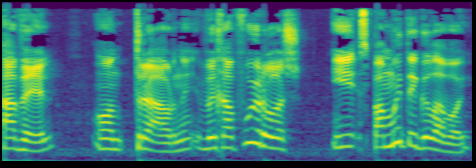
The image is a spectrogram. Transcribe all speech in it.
Авель, он траурный, выхафуй рожь и с помытой головой.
